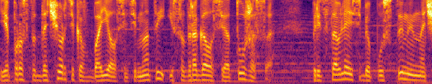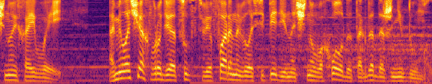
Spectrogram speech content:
Я просто до чертиков боялся темноты и содрогался от ужаса, представляя себе пустынный ночной хайвей. О мелочах вроде отсутствия фары на велосипеде и ночного холода тогда даже не думал.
